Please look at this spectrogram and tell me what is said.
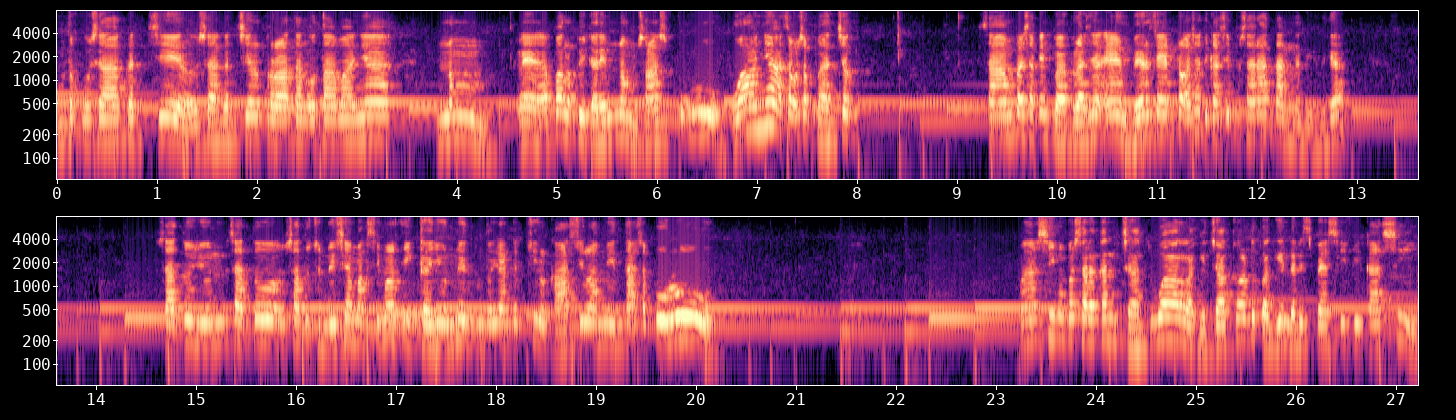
Untuk usaha kecil usaha kecil peralatan utamanya 6 eh apa lebih dari 6 salah 10 banyak sampai sebajak. Sampai saking bablasnya ember cetok aja dikasih persyaratan gitu ya satu unit satu satu jenisnya maksimal tiga unit untuk yang kecil. Kasihlah minta 10 masih mempersyaratkan jadwal lagi. Jadwal itu bagian dari spesifikasi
